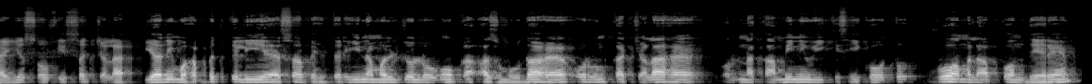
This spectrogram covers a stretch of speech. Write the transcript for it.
है, ये सौ फ़ीसद चला यानी मोहब्बत के लिए ऐसा बेहतरीन अमल जो लोगों का आजमूदा है और उनका चला है और नाकामी नहीं हुई किसी को तो वो अमल आपको हम दे रहे हैं।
